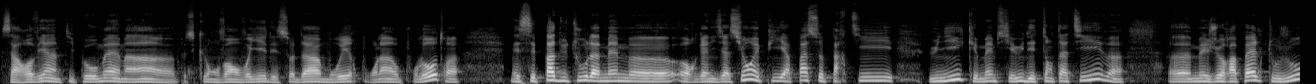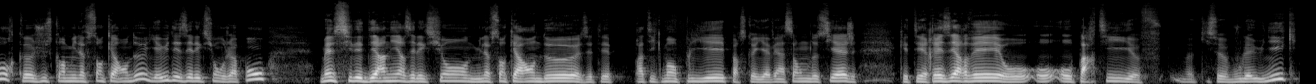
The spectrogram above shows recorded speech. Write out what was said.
ça revient un petit peu au même, hein, parce qu'on va envoyer des soldats mourir pour l'un ou pour l'autre. Mais ce n'est pas du tout la même euh, organisation. Et puis, il n'y a pas ce parti unique, même s'il y a eu des tentatives. Euh, mais je rappelle toujours que jusqu'en 1942, il y a eu des élections au Japon, même si les dernières élections de 1942, elles étaient pratiquement pliées parce qu'il y avait un certain nombre de sièges qui étaient réservés aux, partis euh, qui se voulaient uniques.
